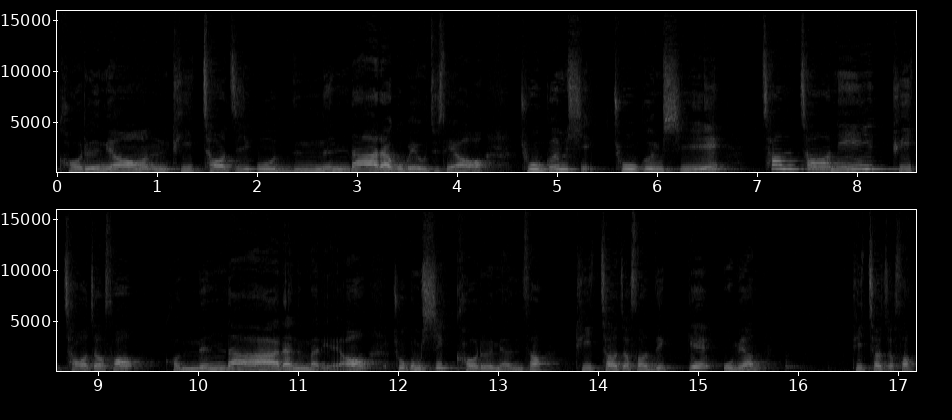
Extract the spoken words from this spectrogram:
걸으면 뒤처지고 늦는다라고 외워주세요. 조금씩 조금씩 천천히 뒤처져서 걷는다라는 말이에요. 조금씩 걸으면서 뒤처져서 늦게 오면 뒤처져서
